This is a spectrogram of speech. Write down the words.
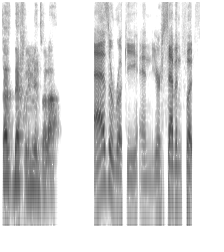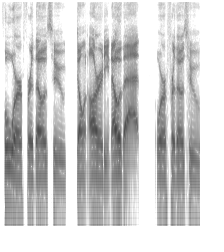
that definitely means a lot. As a rookie, and you're seven foot four for those who don't already know that, or for those who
